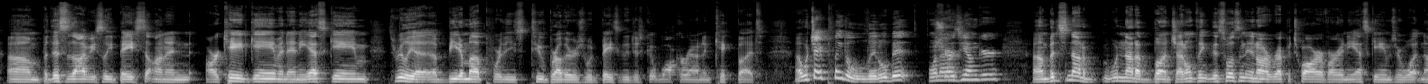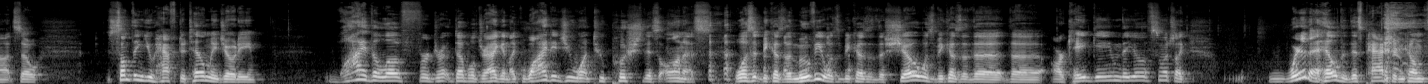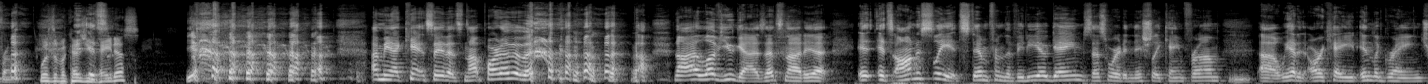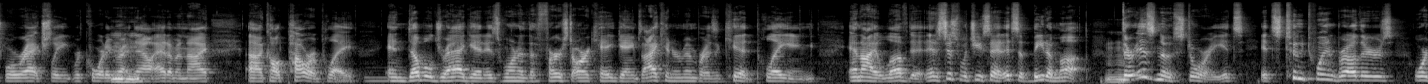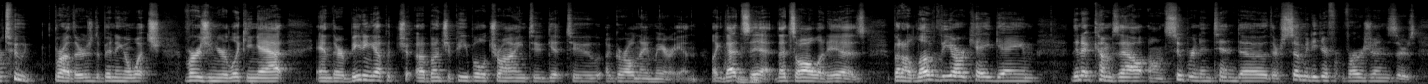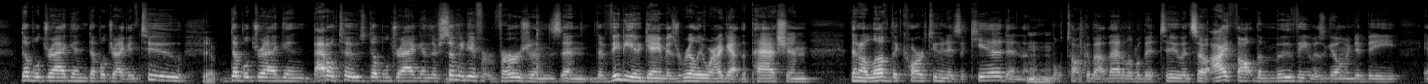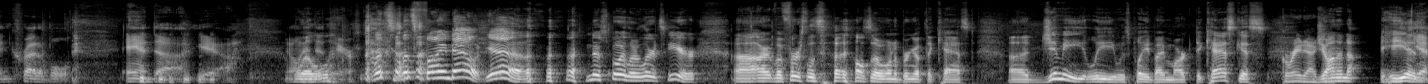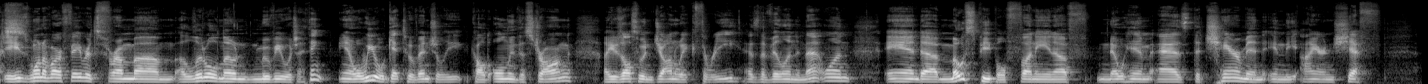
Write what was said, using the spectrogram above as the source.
Um, but this is obviously based on an arcade game, an NES game. It's really a, a beat 'em up where these two brothers would basically just go walk around and kick butt, uh, which I played a little bit when I was younger, um, but it's not a not a bunch. I don't think this wasn't in our repertoire of our NES games or whatnot. So something you have to tell me, Jody. Why the love for Dr- Double Dragon? Like, why did you want to push this on us? Was it because of the movie? Was it because of the show? Was it because of the the arcade game that you love so much? Like, where the hell did this passion come from? Was it because you It's- hate us? I mean, I can't say that's not part of it, but no, I love you guys. That's not it. it. It's honestly, it stemmed from the video games. That's where it initially came from. Uh, we had an arcade in LaGrange where we're actually recording right now, Adam and I, uh, called Power Play. And Double Dragon is one of the first arcade games I can remember as a kid playing, and I loved it. And it's just what you said. It's a beat 'em up. There is no story. It's it's two twin brothers or two brothers, depending on which version you're looking at, and they're beating up a, ch- a bunch of people trying to get to a girl named Marian. Like that's mm-hmm. it. That's all it is. But I love the arcade game. Then it comes out on Super Nintendo. There's so many different versions. There's Double Dragon, Double Dragon 2, Yep. Double Dragon, Battletoads Double Dragon. There's so many different versions, and the video game is really where I got the passion. Then I loved the cartoon as a kid, and mm-hmm. we'll talk about that a little bit too. And so I thought the movie was going to be incredible. And uh, yeah, no, Well, well, there. let's let's find out. Yeah, no spoiler alerts here. Uh, all right, but first, let's also want to bring up the cast. Uh, Jimmy Lee was played by Mark Dacascos. Great actor. John and I, he is. Yes. He's one of our favorites from um, a little known movie, which I think you know we will get to eventually, called Only the Strong. Uh, he was also in John Wick Three as the villain in that one, and uh, most people, funny enough, know him as the chairman in the Iron Chef.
